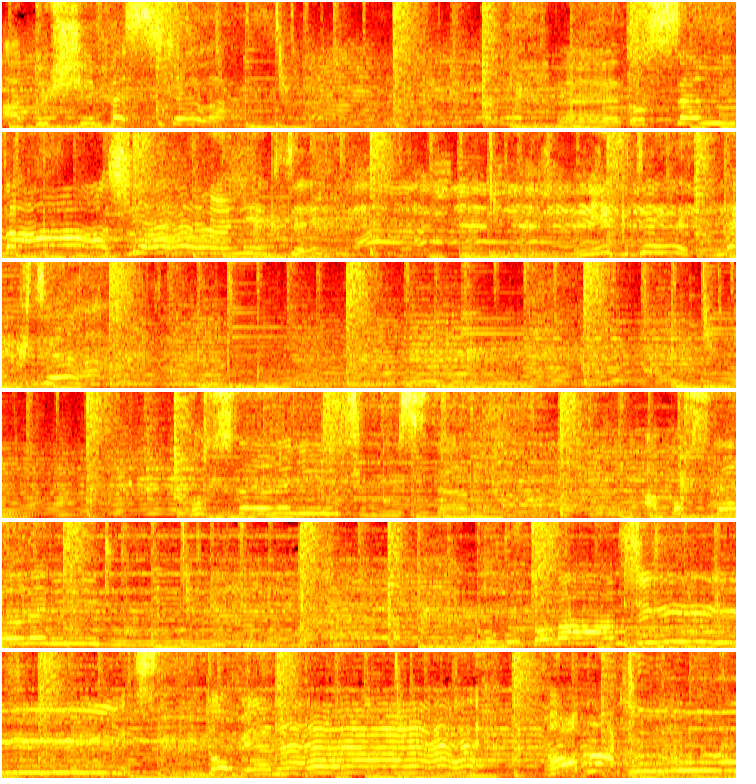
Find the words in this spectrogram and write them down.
a duši bez těla. Ne, to jsem vážně nikdy, nikdy nechtěla. Postel není přístav a postel není dům. Komu to mám říct? Tobě ne, oblaku.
